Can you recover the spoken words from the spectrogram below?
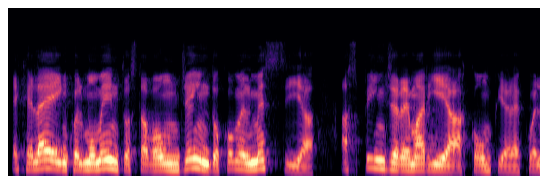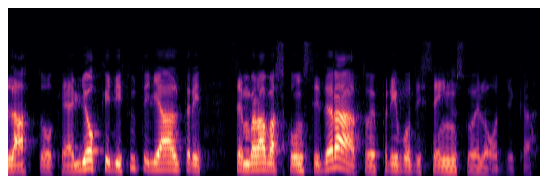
e che lei in quel momento stava ungendo come il Messia, a spingere Maria a compiere quell'atto che agli occhi di tutti gli altri sembrava sconsiderato e privo di senso e logica.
